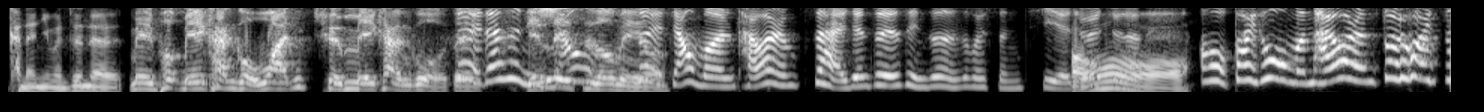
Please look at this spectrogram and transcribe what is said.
可能你们真的没碰没看过，完全没看过。对，但是你连类似都没有。对，讲我们台湾人吃海鲜这件事情，真的是会生气，就会觉得。哦，哦，拜托，我们台湾人最会吃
